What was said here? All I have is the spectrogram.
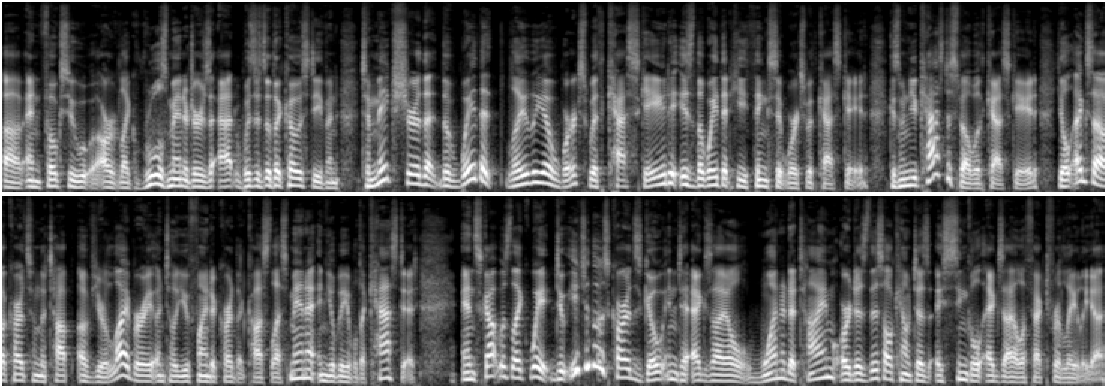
uh, and folks who are like rules managers at Wizards of the Coast, even to make sure that the way that Laelia works with Cascade is the way that he thinks it works with Cascade. Because when you cast a spell with Cascade, you'll exile cards from the top of your library until you find a card that costs less mana, and you'll be able to cast it. And Scott was like, "Wait, do each of those cards go into exile one at a time, or does this all count as a single exile effect for Laelia?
